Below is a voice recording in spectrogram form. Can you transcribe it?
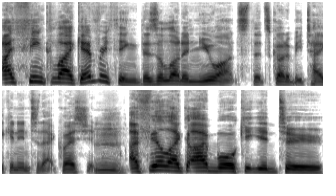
I think, like everything, there's a lot of nuance that's got to be taken into that question. Mm. I feel like I'm walking into,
